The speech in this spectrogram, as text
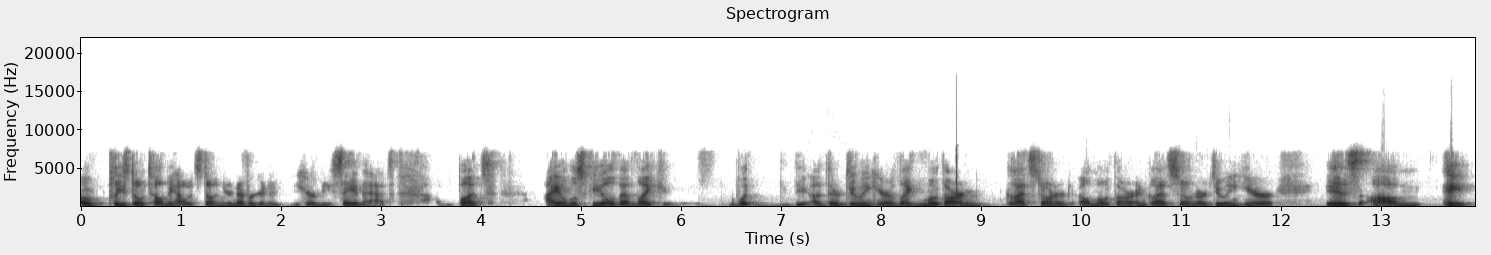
oh, please don't tell me how it's done. You're never going to hear me say that. But I almost feel that like what the, uh, they're doing here, like Mohtar and Gladstone or El-Mohtar and Gladstone are doing here, is um, hey,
